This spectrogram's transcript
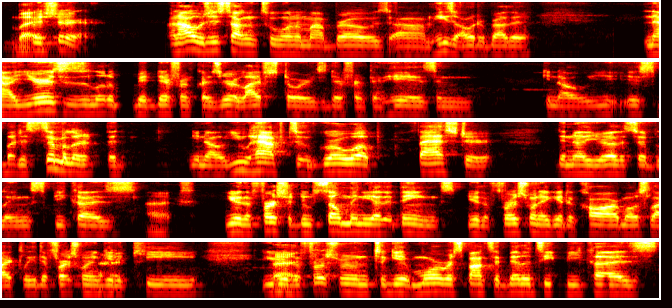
But for sure, and I was just talking to one of my bros. Um, he's an older brother. Now yours is a little bit different because your life story is different than his, and you know, it's but it's similar that you know you have to grow up faster than your other siblings because Thanks. you're the first to do so many other things. You're the first one to get a car, most likely. The first one to get a key. You're the first one to get more responsibility because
